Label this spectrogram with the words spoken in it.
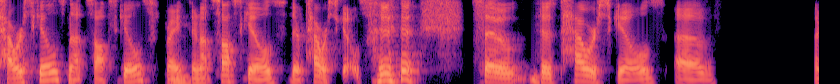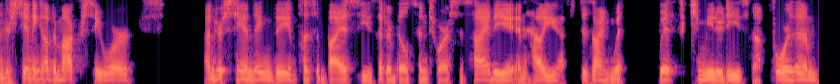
power skills, not soft skills. Right? Mm-hmm. They're not soft skills; they're power skills. so those power skills of understanding how democracy works, understanding the implicit biases that are built into our society and how you have to design with with communities, not for them.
